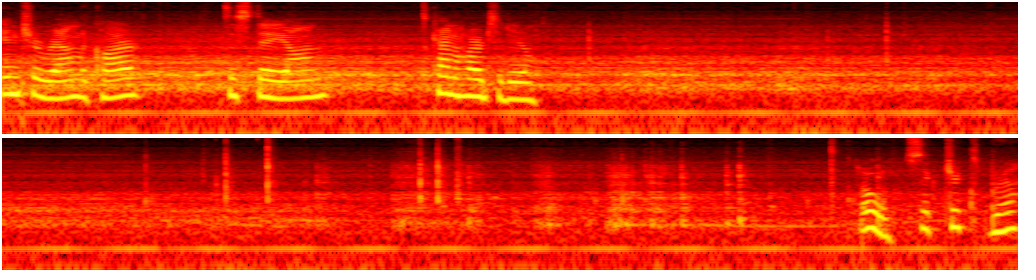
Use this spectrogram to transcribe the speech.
inch around the car to stay on. It's kind of hard to do. Oh, sick tricks, bruh.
